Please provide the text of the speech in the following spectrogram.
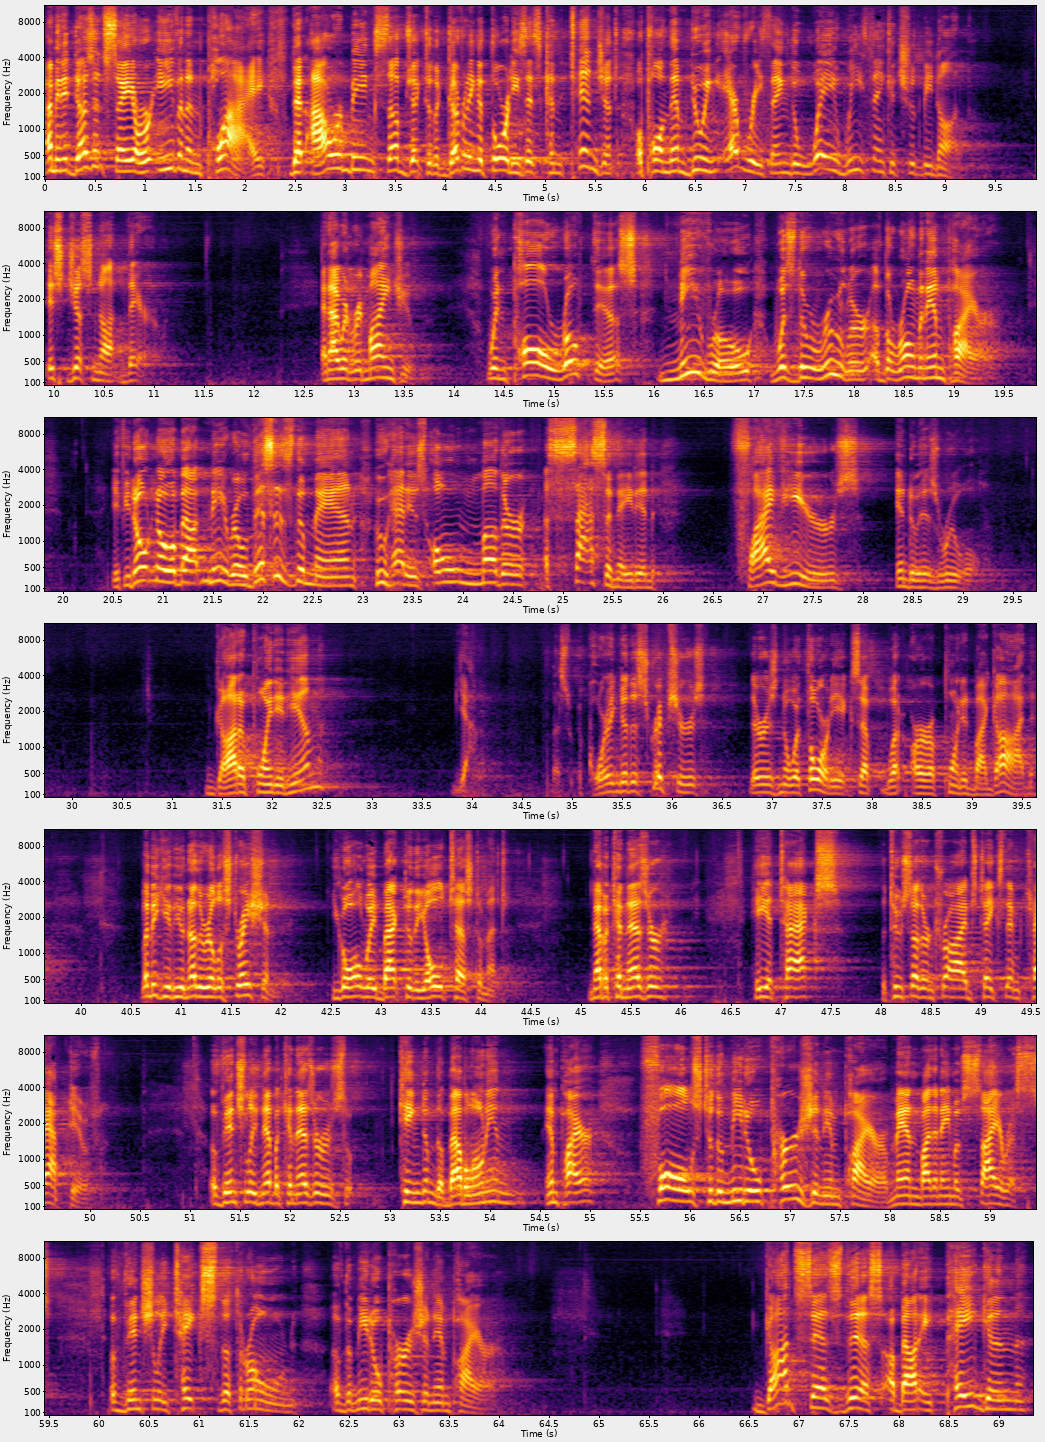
I mean, it doesn't say or even imply that our being subject to the governing authorities is contingent upon them doing everything the way we think it should be done. It's just not there. And I would remind you, when Paul wrote this, Nero was the ruler of the Roman Empire. If you don't know about Nero, this is the man who had his own mother assassinated five years into his rule. God appointed him? Yeah. According to the scriptures, there is no authority except what are appointed by God. Let me give you another illustration. You go all the way back to the Old Testament. Nebuchadnezzar, he attacks the two southern tribes, takes them captive. Eventually, Nebuchadnezzar's kingdom, the Babylonian Empire, falls to the Medo Persian Empire. A man by the name of Cyrus eventually takes the throne of the Medo Persian Empire. God says this about a pagan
